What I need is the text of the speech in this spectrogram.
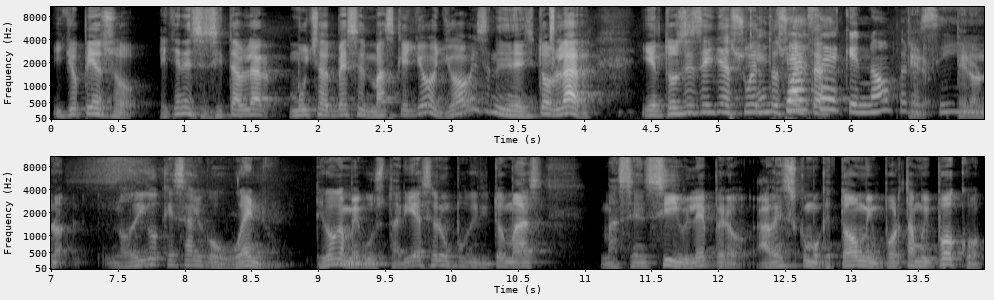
Y yo pienso, ella necesita hablar muchas veces más que yo. Yo a veces necesito hablar. Y entonces ella suelta, Él se suelta. hace que no, pero, pero sí. pero no, no digo que es algo bueno. Digo que me gustaría ser un poquitito más, más sensible, pero a veces como que todo me importa muy poco.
